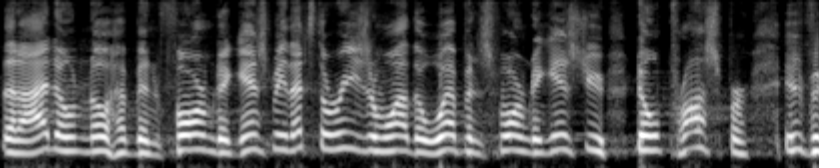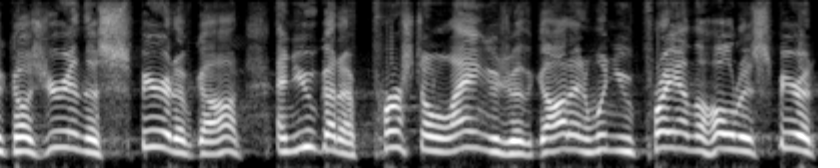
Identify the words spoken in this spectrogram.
that I don't know have been formed against me. That's the reason why the weapons formed against you don't prosper, is because you're in the Spirit of God and you've got a personal language with God. And when you pray in the Holy Spirit,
